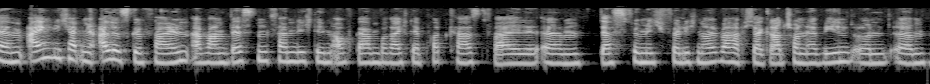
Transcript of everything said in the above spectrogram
Ähm, eigentlich hat mir alles gefallen, aber am besten fand ich den Aufgabenbereich der Podcast, weil ähm, das für mich völlig neu war, habe ich ja gerade schon erwähnt. Und ähm,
